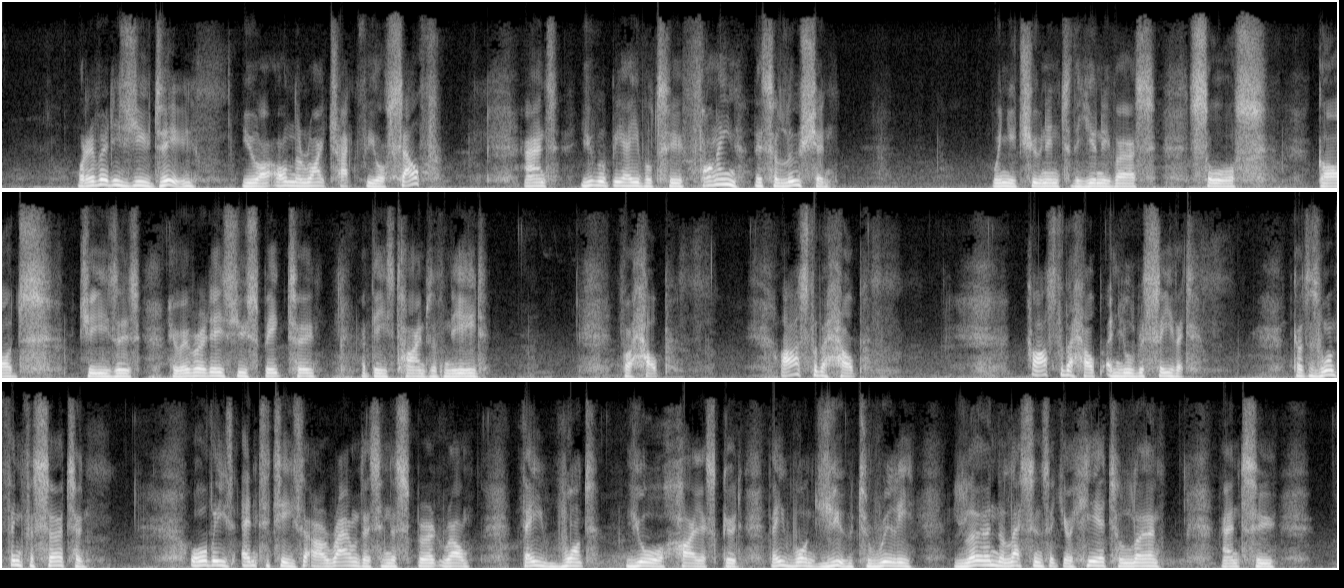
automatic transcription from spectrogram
whatever it is you do, you are on the right track for yourself and you will be able to find the solution when you tune into the universe, source, God, Jesus, whoever it is you speak to at these times of need for help. Ask for the help. Ask for the help and you'll receive it. Because there's one thing for certain all these entities that are around us in the spirit realm, they want your highest good. They want you to really learn the lessons that you're here to learn and to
